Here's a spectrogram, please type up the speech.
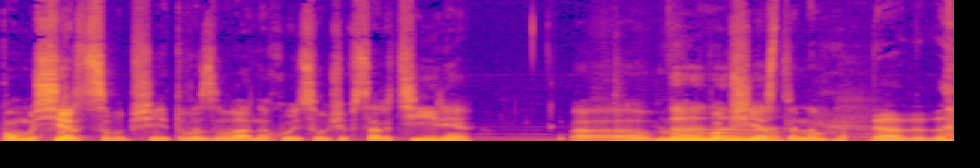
по-моему, сердце вообще этого зла находится вообще в сортире, а, Да, в да. общественном. Да, да, да.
